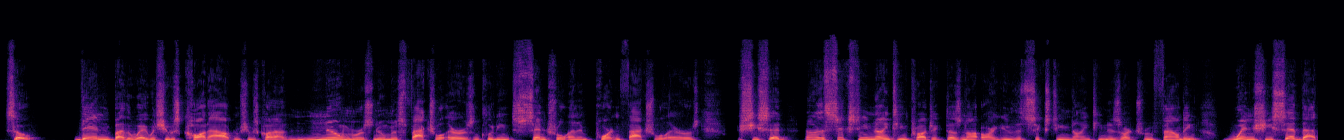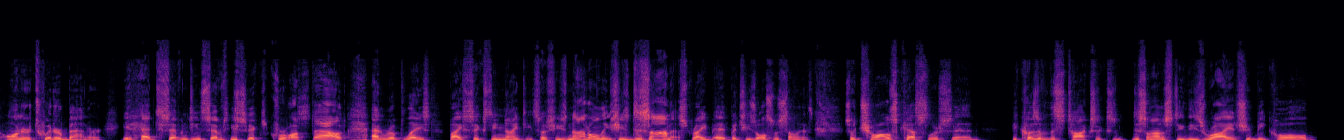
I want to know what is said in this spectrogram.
So then, by the way, when she was caught out, and she was caught out in numerous, numerous factual errors, including central and important factual errors, she said, No, the 1619 Project does not argue that 1619 is our true founding. When she said that on her Twitter banner, it had 1776 crossed out and replaced by 1619. So she's not only, she's dishonest, right? But she's also selling this. So Charles Kesler said, because of this toxic dishonesty, these riots should be called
